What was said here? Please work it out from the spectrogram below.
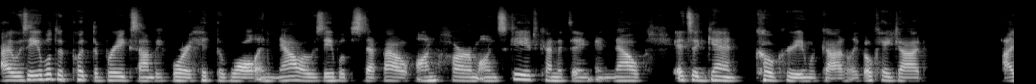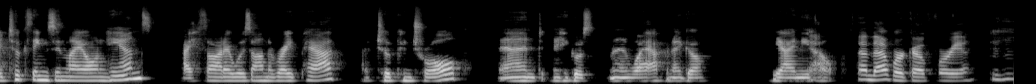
I was able to put the brakes on before I hit the wall. And now I was able to step out unharmed, unscathed kind of thing. And now it's again co-creating with God. Like, okay, God, I took things in my own hands. I thought I was on the right path. I took control. And, and he goes, and what happened? I go, yeah, I need help. How'd that work out for you? Mm-hmm.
